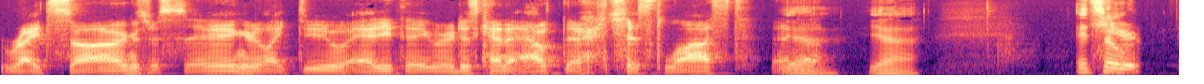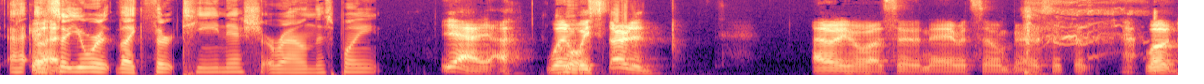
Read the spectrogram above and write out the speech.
write songs or sing or like do anything. We were just kind of out there, just lost. And, yeah, uh, yeah. And so, uh, and so you were like 13 ish around this point? Yeah, yeah. When cool. we started, I don't even want to say the name. It's so embarrassing. but when,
